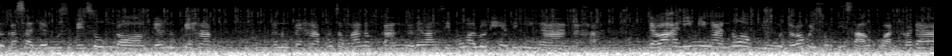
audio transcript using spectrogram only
อกระสันเดี๋ยวหนูสิไปส่งดอกเดี๋ยวหนูไปฮับเดี๋ยวหนูไปฮับเขาจะมานํกันกันเลยว่าสิเพราะว่ารถแห่ไม่มีงานนะคะ แต่ว่าอันนี้มีงานนอกอยู่แต่ว่าไปส่งที่สาวก่อนก็ได้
